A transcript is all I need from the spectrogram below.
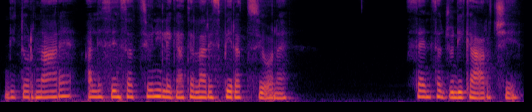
di tornare alle sensazioni legate alla respirazione, senza giudicarci.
